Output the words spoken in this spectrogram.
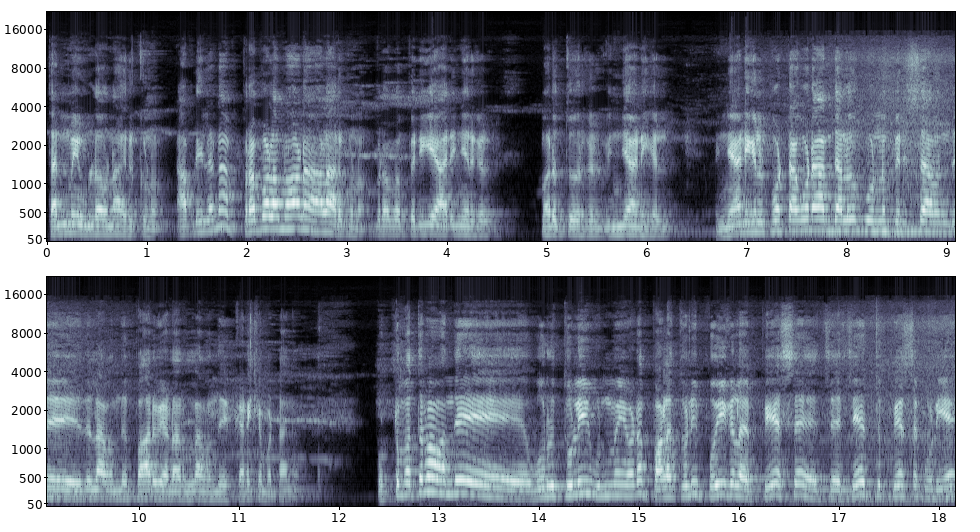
தன்மை உள்ளவனாக இருக்கணும். அப்படி இல்லைன்னா பிரபலமான ஆளாக இருக்கணும். பிரப பெரிய அறிஞர்கள் மருத்துவர்கள் விஞ்ஞானிகள். விஞ்ஞானிகள் போட்டால் கூட அந்த அளவுக்கு ஒன்றும் பெருசாக வந்து இதெல்லாம் வந்து பார்வையாளர்லாம் வந்து கிடைக்க மாட்டாங்க. ஒட்டுமொத்தமாக வந்து ஒரு துளி உண்மையோட பல துளி பொய்களை பேச சே- சேர்த்து பேசக்கூடிய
